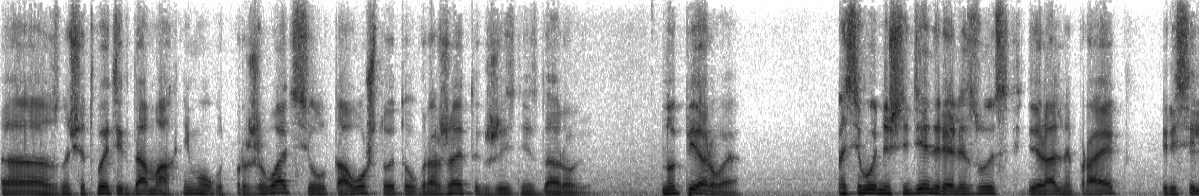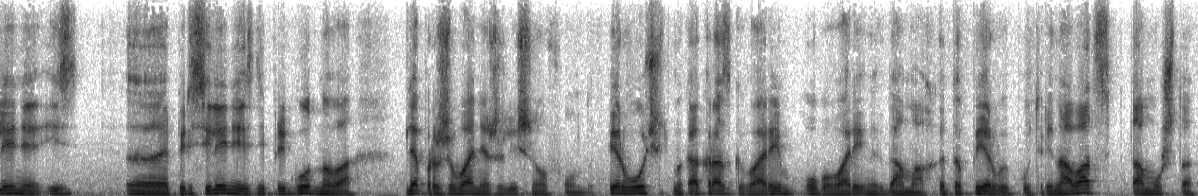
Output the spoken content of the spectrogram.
значит, в этих домах не могут проживать в силу того, что это угрожает их жизни и здоровью. Но первое. На сегодняшний день реализуется федеральный проект переселения из, э, переселения из непригодного для проживания жилищного фонда. В первую очередь мы как раз говорим об аварийных домах. Это первый путь реновации, потому что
